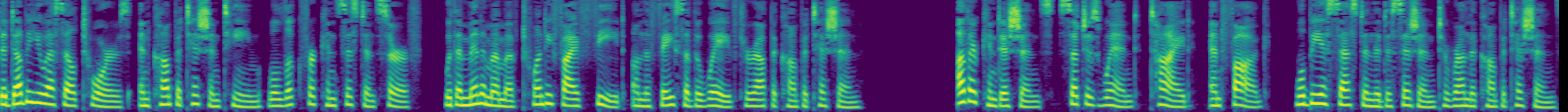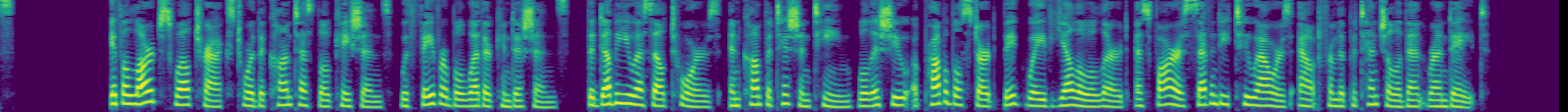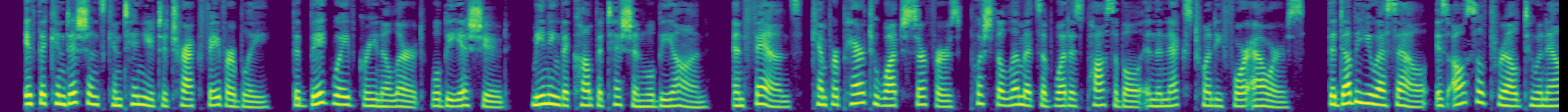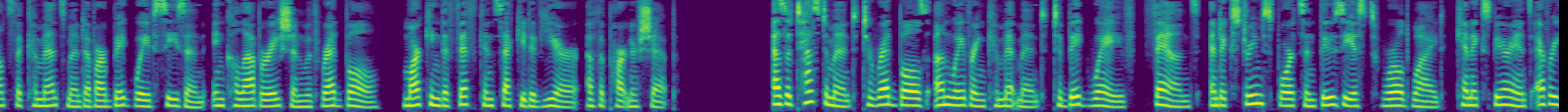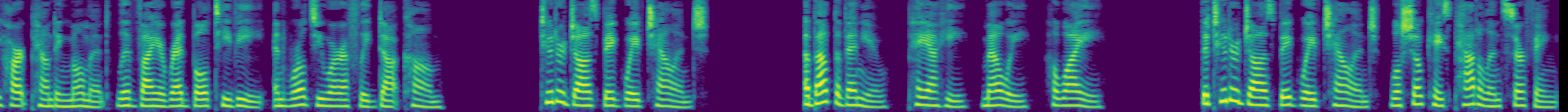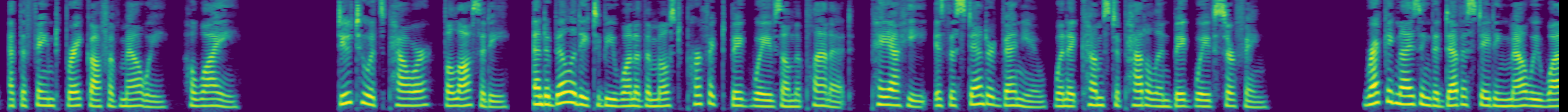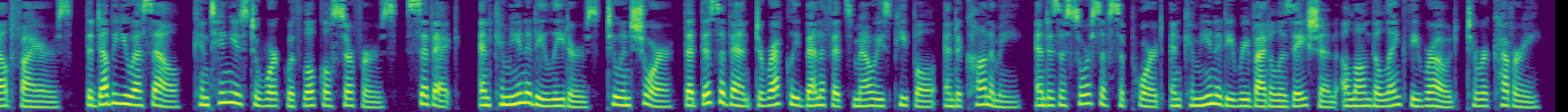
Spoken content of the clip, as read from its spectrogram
The WSL Tours and competition team will look for consistent surf, with a minimum of 25 feet on the face of the wave throughout the competition. Other conditions, such as wind, tide, and fog, will be assessed in the decision to run the competitions. If a large swell tracks toward the contest locations with favorable weather conditions, the WSL Tours and competition team will issue a probable start big wave yellow alert as far as 72 hours out from the potential event run date. If the conditions continue to track favorably, the big wave green alert will be issued, meaning the competition will be on, and fans can prepare to watch surfers push the limits of what is possible in the next 24 hours. The WSL is also thrilled to announce the commencement of our Big Wave season in collaboration with Red Bull, marking the fifth consecutive year of the partnership. As a testament to Red Bull's unwavering commitment to big wave, fans and extreme sports enthusiasts worldwide can experience every heart-pounding moment live via Red Bull TV and WorldSurfLeague.com. Tudor Jaws Big Wave Challenge About the venue, Pe'ahi, Maui, Hawaii. The Tudor Jaws Big Wave Challenge will showcase paddle and surfing at the famed breakoff of Maui, Hawaii. Due to its power, velocity, and ability to be one of the most perfect big waves on the planet, Pe'ahi is the standard venue when it comes to paddle and big wave surfing. Recognizing the devastating Maui wildfires, the WSL continues to work with local surfers, civic, and community leaders to ensure that this event directly benefits Maui's people and economy and is a source of support and community revitalization along the lengthy road to recovery.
